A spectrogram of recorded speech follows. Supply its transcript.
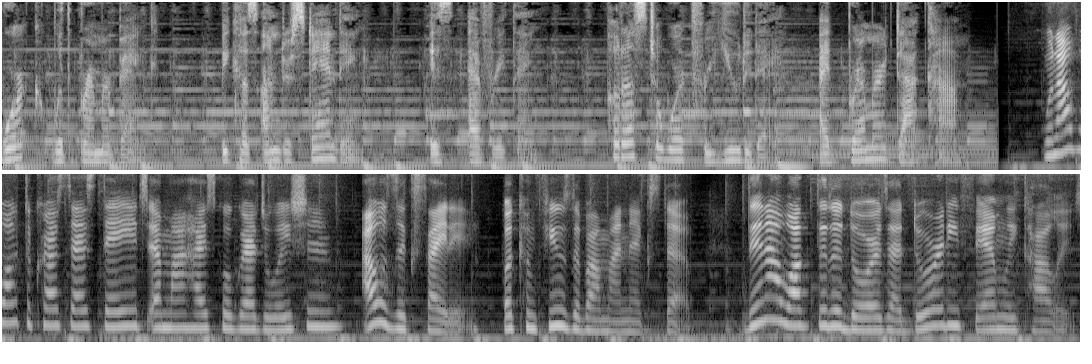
Work with Bremer Bank because understanding is everything. Put us to work for you today at bremer.com. When I walked across that stage at my high school graduation, I was excited but confused about my next step. Then I walked through the doors at Doherty Family College.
